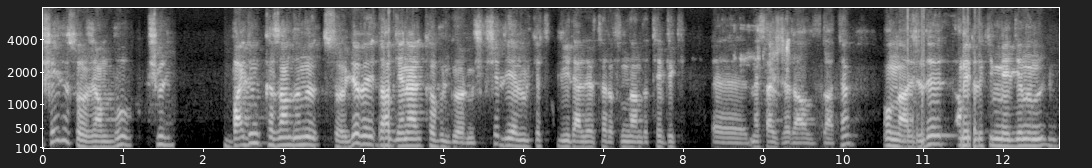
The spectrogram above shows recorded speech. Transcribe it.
şey de soracağım. Bu şimdi Biden kazandığını söylüyor ve daha genel kabul görmüş bir şey. Diğer ülke liderleri tarafından da tebrik e, mesajları aldı zaten. Onun haricinde Amerika'daki medyanın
